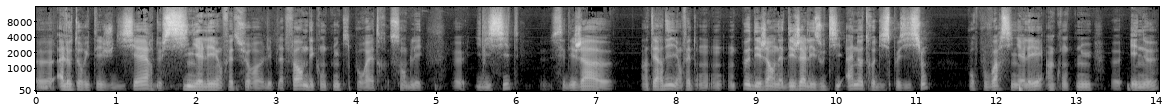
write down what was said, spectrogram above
euh, à l'autorité judiciaire, de signaler en fait sur euh, les plateformes des contenus qui pourraient être semblés euh, illicites. C'est déjà interdit. En fait, on, peut déjà, on a déjà les outils à notre disposition pour pouvoir signaler un contenu haineux,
